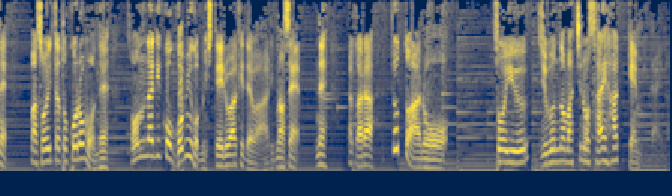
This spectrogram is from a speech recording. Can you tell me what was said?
ね、まあそういったところもね、そんなにこうゴミゴミしているわけではありません。ね。だから、ちょっとあの、そういう自分の街の再発見みたいな。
